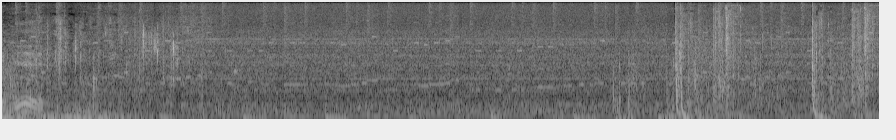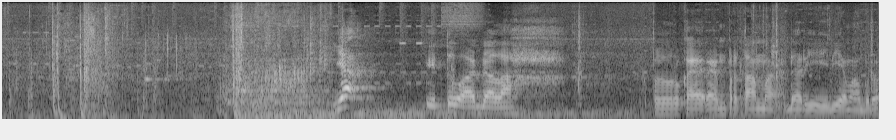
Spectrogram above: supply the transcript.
Lagi. Ya, itu adalah peluru KRM pertama dari dia mah bro.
